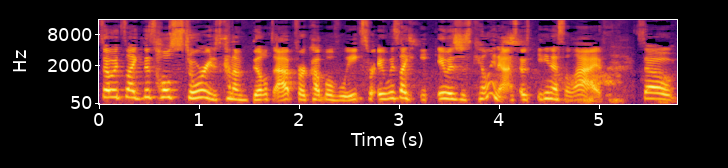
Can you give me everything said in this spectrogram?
so it's like this whole story just kind of built up for a couple of weeks where it was like it was just killing us. It was eating us alive. So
